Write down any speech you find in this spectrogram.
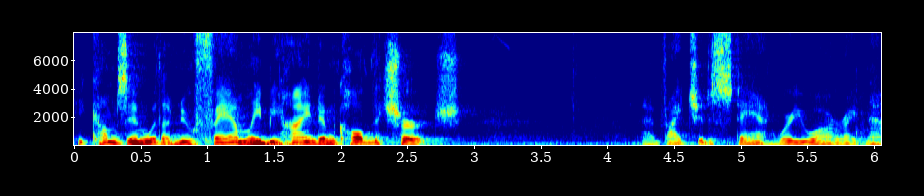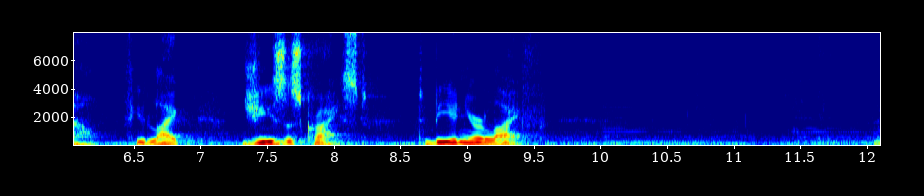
He comes in with a new family behind him called the church. I invite you to stand where you are right now if you'd like Jesus Christ to be in your life. I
